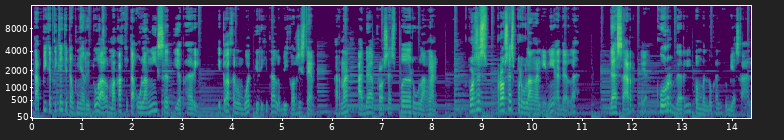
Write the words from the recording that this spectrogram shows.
Tapi ketika kita punya ritual, maka kita ulangi setiap hari. Itu akan membuat diri kita lebih konsisten karena ada proses perulangan. Proses proses perulangan ini adalah dasar ya, core dari pembentukan kebiasaan.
